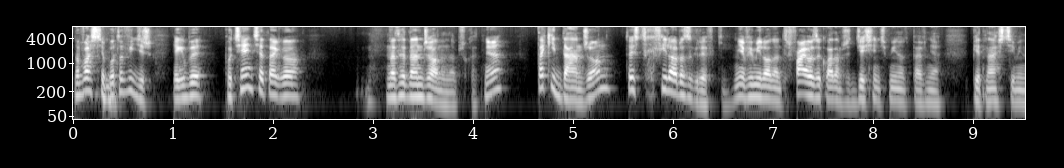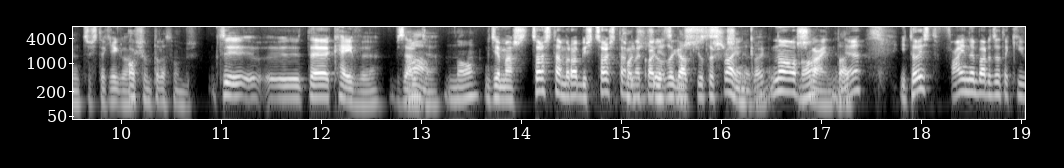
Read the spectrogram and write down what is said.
No właśnie, bo to widzisz, jakby pocięcie tego na te dungeony na przykład, nie? Taki dungeon to jest chwila rozgrywki. Nie wiem ile one trwają, zakładam, że 10 minut pewnie, 15 minut, coś takiego. O czym teraz mówisz? Ty, y, te cave'y w Zeldzie. A, no. Gdzie masz coś tam, robisz coś tam, Chodzi na o koniec zagadki, masz o te shrine, skrzynkę. tak? No, No, tak. nie? I to jest fajny bardzo taki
